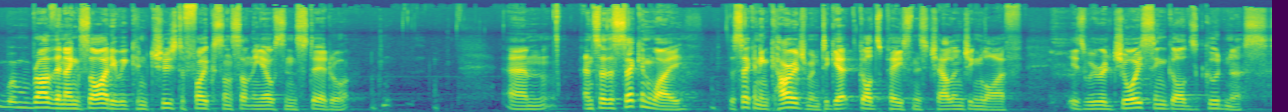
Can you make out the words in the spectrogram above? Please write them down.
Rather than anxiety, we can choose to focus on something else instead. Or, um, and so, the second way, the second encouragement to get God's peace in this challenging life is we rejoice in God's goodness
